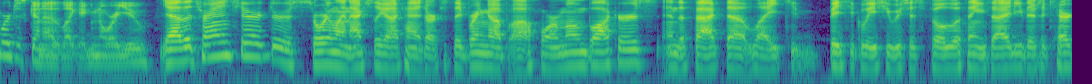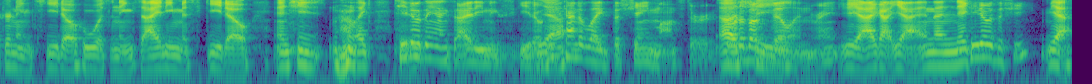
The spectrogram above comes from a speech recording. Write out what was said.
we're just gonna like ignore you. Yeah, the trans character's storyline actually got kind of dark because they bring up uh, hormone blockers and the fact that, like, basically she was just filled with anxiety. There's a character named Tito who was an anxiety mosquito, and she's like Tito the anxiety mosquito. He's kind of like the shame monster, Uh, sort of a villain, right? Yeah, I got yeah, and then Nick. Tito's a she. Yeah,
